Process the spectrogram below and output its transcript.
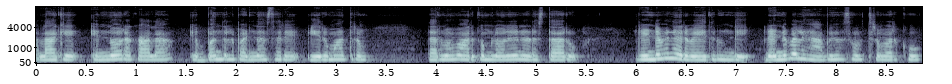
అలాగే ఎన్నో రకాల ఇబ్బందులు పడినా సరే వీరు మాత్రం ధర్మ మార్గంలోనే నడుస్తారు. రెండు వేల ఇరవై ఐదు నుండి రెండు వేల యాభై సంవత్సరం వరకు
